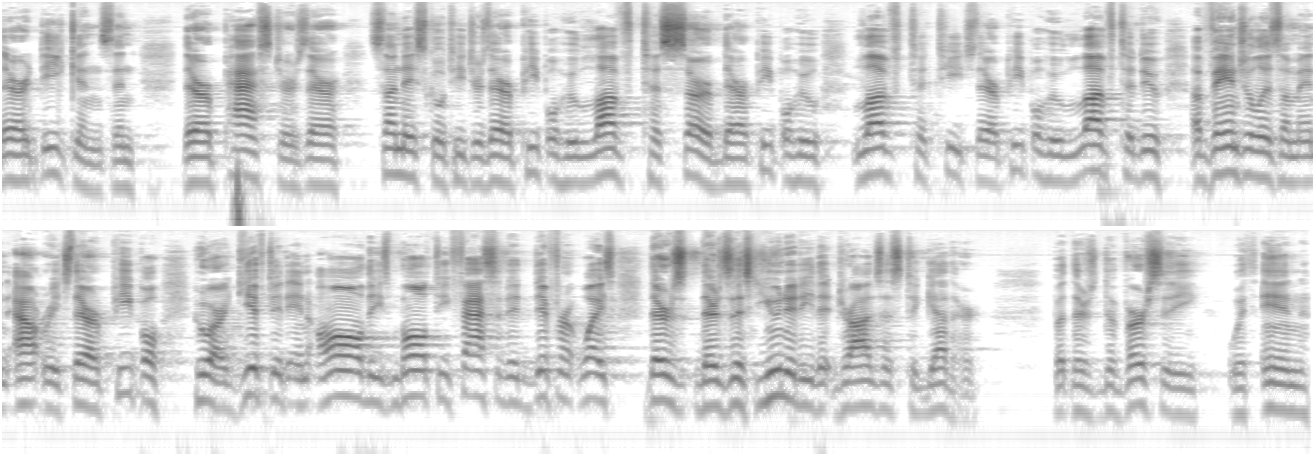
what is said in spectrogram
There are deacons and there are pastors, there are Sunday school teachers, there are people who love to serve, there are people who love to teach, there are people who love to do evangelism and outreach, there are people who are gifted in all these multifaceted different ways. There's, there's this unity that drives us together, but there's diversity within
